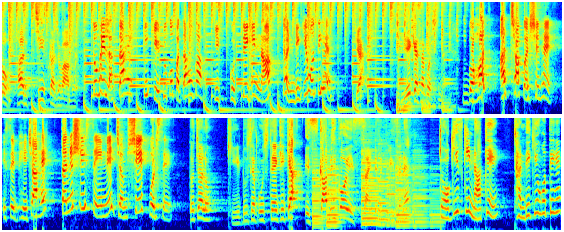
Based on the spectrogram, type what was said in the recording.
तो हर चीज़ का जवाब है। तुम्हें लगता है कि केटू को पता होगा कि कुत्ते की नाक ठंडी क्यों होती है? क्या? ये कैसा क्वेश्चन है? बहुत अच्छा क्वेश्चन है। इसे भेजा है तनुश्री सेन ने जमशेदपुर से। तो चलो कीटू से पूछते हैं कि क्या इसका भी कोई साइंटिफिक रीजन है? डॉगीज की नाकें ठंडी क्यों होती हैं?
